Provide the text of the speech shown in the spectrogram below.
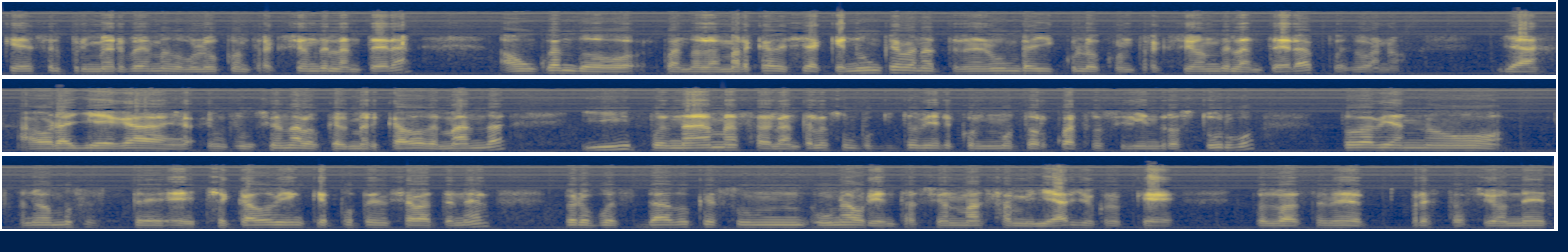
que es el primer BMW con tracción delantera, aun cuando, cuando la marca decía que nunca van a tener un vehículo con tracción delantera, pues bueno, ya, ahora llega en función a lo que el mercado demanda y pues nada más adelantarles un poquito, viene con un motor cuatro cilindros turbo, todavía no, no hemos este, eh, checado bien qué potencia va a tener, pero pues dado que es una orientación más familiar, yo creo que pues va a tener prestaciones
